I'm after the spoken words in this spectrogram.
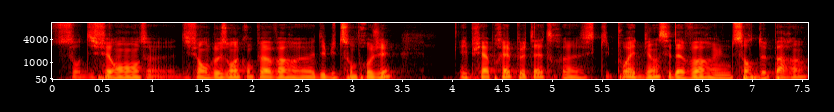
sur différents, euh, différents besoins qu'on peut avoir au début de son projet. Et puis après, peut-être, euh, ce qui pourrait être bien, c'est d'avoir une sorte de parrain,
